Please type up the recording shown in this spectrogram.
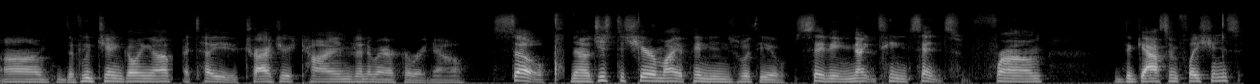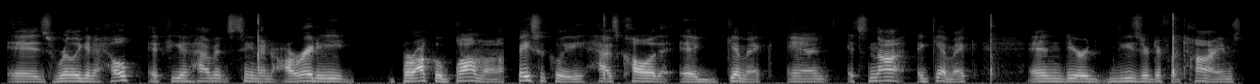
um, the food chain going up? I tell you, tragic times in America right now. So, now just to share my opinions with you, saving 19 cents from the gas inflations is really going to help. If you haven't seen it already, Barack Obama basically has called it a gimmick, and it's not a gimmick, and these are different times.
